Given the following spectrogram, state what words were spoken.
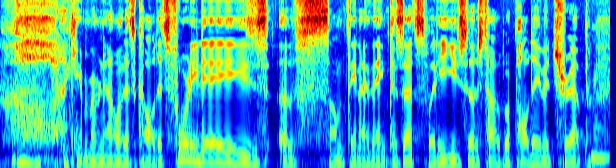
oh, I can't remember now what it's called. It's 40 days of something, I think, because that's what he used those titles. But Paul David Tripp right.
